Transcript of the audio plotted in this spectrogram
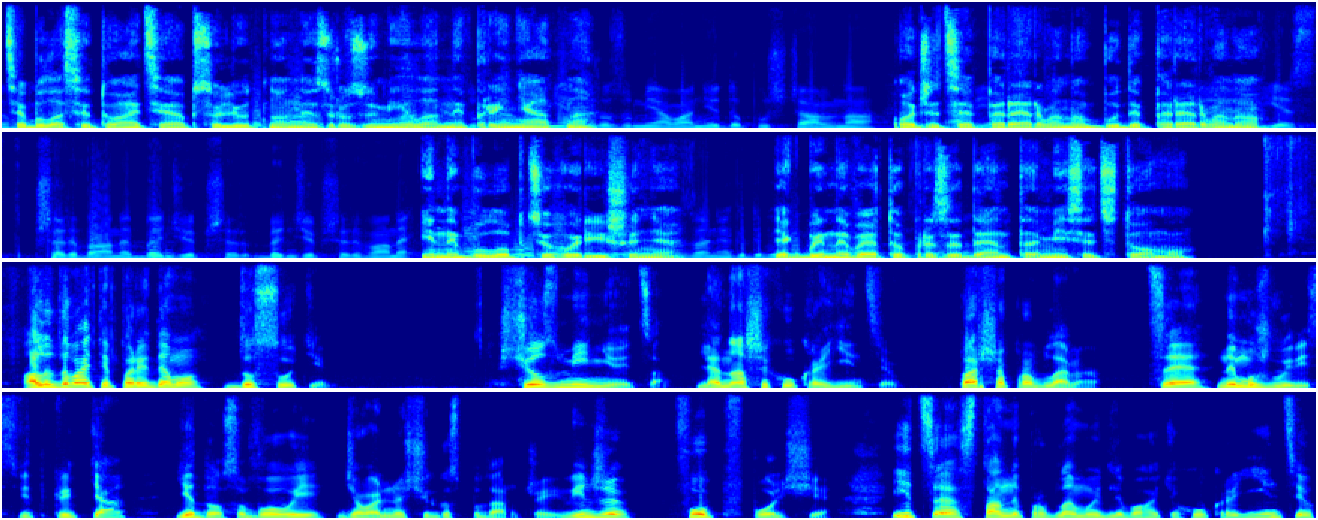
Це була ситуація абсолютно незрозуміла, неприйнятна. Отже, це перервано, буде перервано, і не було б цього рішення, якби не вето президента місяць тому. Але давайте перейдемо до суті. Що змінюється для наших українців? Перша проблема це неможливість відкриття єдноособової діяльності господарчої. Він же ФОП в Польщі, і це стане проблемою для багатьох українців,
